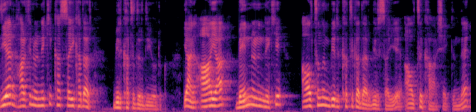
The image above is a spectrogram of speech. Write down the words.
diğer harfin önündeki katsayı kadar bir katıdır diyorduk. Yani A'ya B'nin önündeki 6'nın bir katı kadar bir sayı 6K şeklinde.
